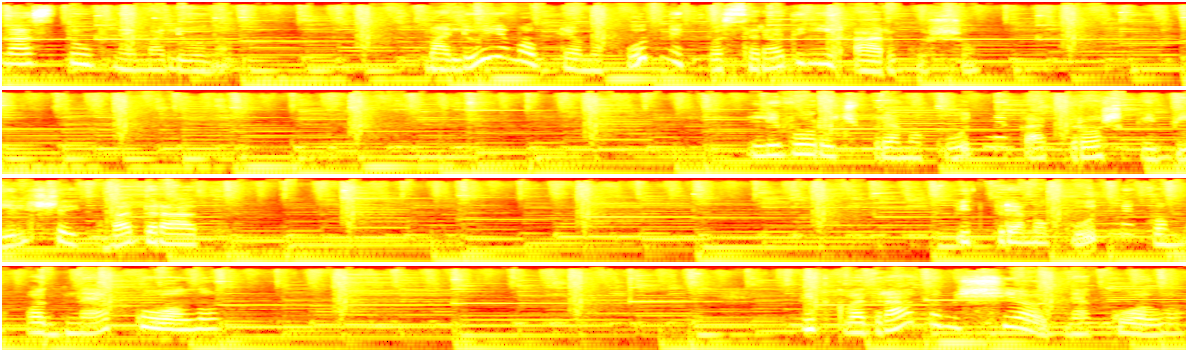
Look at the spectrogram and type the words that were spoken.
Наступний малюнок. Малюємо прямокутник посередині аркушу. Ліворуч прямокутника трошки більший квадрат. Під прямокутником одне коло. Під квадратом ще одне коло.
